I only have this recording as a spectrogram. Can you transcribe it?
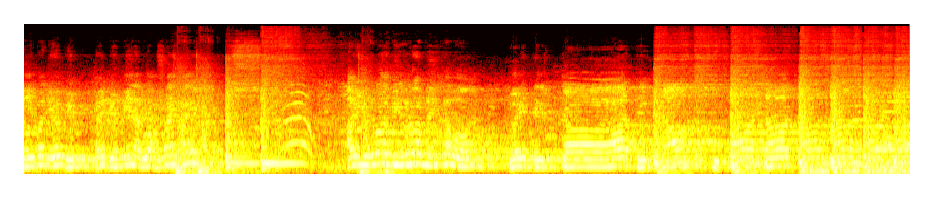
นี้เพราะเดี๋ยวบิดไปเดี๋ยวนี้หลังหลอกไฟไปเอาอีกรอบอีกรอบหนึ่งครับผมเฮ้ยถึงจอถึงจอถึงจอจอจอจอจอ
